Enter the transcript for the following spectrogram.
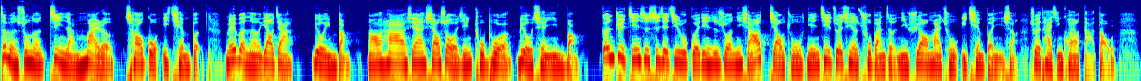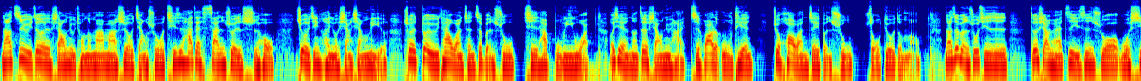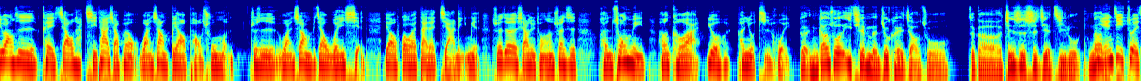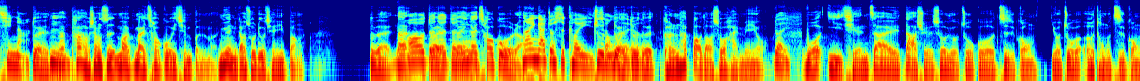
这本书呢，竟然卖了超过一千本，每本呢要价六英镑，然后它现在销售已经突破了六千英镑。根据金氏世界纪录规定，是说你想要角逐年纪最轻的出版者，你需要卖出一千本以上，所以他已经快要达到了。然后至于这个小女童的妈妈是有讲说，其实她在三岁的时候就已经很有想象力了，所以对于她完成这本书，其实她不意外。而且呢，这个小女孩只花了五天就画完这一本书《走丢的猫》。那这本书其实这个小女孩自己是说，我希望是可以教她其他的小朋友晚上不要跑出门。就是晚上比较危险，要乖乖待在家里面。所以这个小女童呢，算是很聪明、很可爱，又很有智慧。对，你刚刚说一千本就可以角逐这个金氏世界纪录，那年纪最轻啊。对，嗯、那她好像是卖卖超过一千本的嘛？因为你刚刚说六千一磅，对不对？那哦，对对对，对，那应该超过了啦。那应该就是可以成为了。对对对，可能他报道说还没有。对，我以前在大学的时候有做过志工。有做过儿童的志工，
